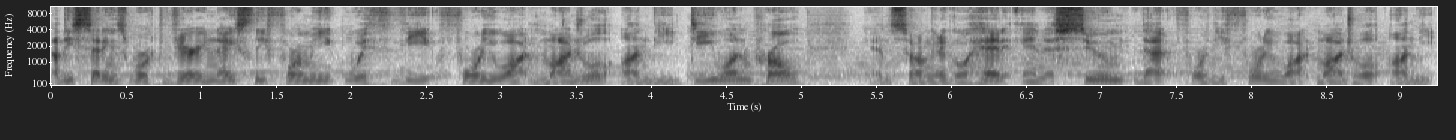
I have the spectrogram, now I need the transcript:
Now these settings worked very nicely for me with the 40 watt module on the D1 Pro. And so I'm going to go ahead and assume that for the 40 watt module on the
